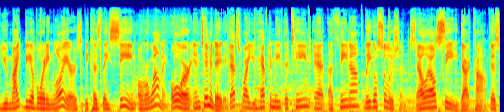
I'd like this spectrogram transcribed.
You might be avoiding lawyers because they seem overwhelming or intimidating. That's why you have to meet the team at Athena Legal Solutions, LLC.com. This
